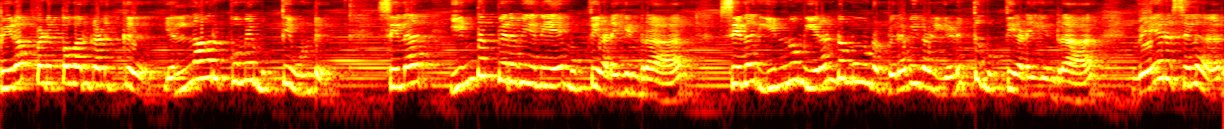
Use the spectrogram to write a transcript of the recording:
பிறப்பெடுப்பவர்களுக்கு எல்லாருக்குமே முக்தி உண்டு. சிலர் இந்த பிறவியிலேயே முக்தி அடைகின்றார் சிலர் இன்னும் இரண்டு மூன்று பிறவிகள் எடுத்து முக்தி அடைகின்றார் வேறு சிலர்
